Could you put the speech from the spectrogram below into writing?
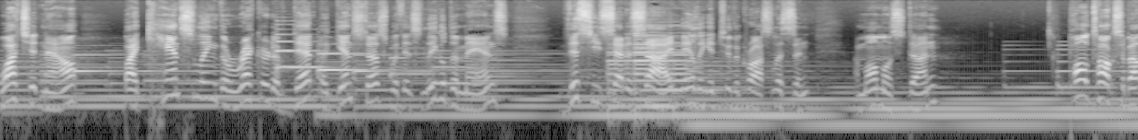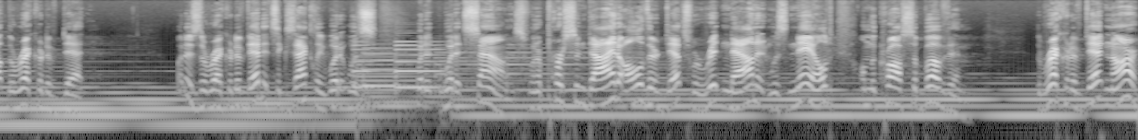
Watch it now. By canceling the record of debt against us with its legal demands, this he set aside, nailing it to the cross. Listen, I'm almost done. Paul talks about the record of debt. What is the record of debt? It's exactly what it was what it, what it sounds. When a person died, all of their debts were written down and it was nailed on the cross above them. The record of debt in our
